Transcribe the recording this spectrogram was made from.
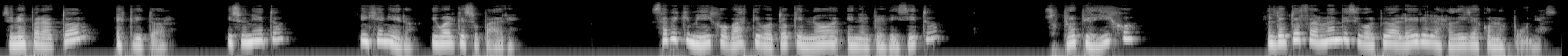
Si no es para actor, escritor. ¿Y su nieto? Ingeniero, igual que su padre. ¿Sabe que mi hijo Basti votó que no en el plebiscito? ¿Su propio hijo? El doctor Fernández se golpeó alegre las rodillas con los puños.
